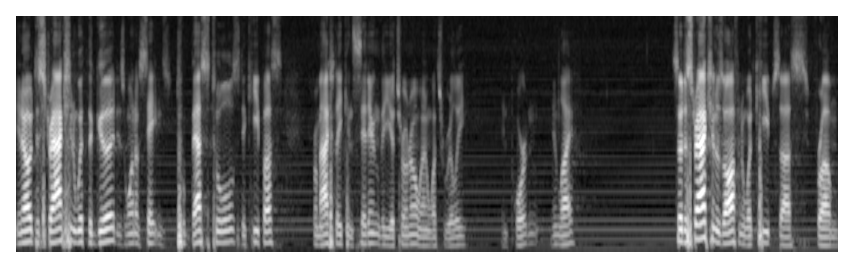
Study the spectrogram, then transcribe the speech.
You know, distraction with the good is one of Satan's t- best tools to keep us from actually considering the eternal and what's really important in life. So, distraction is often what keeps us from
